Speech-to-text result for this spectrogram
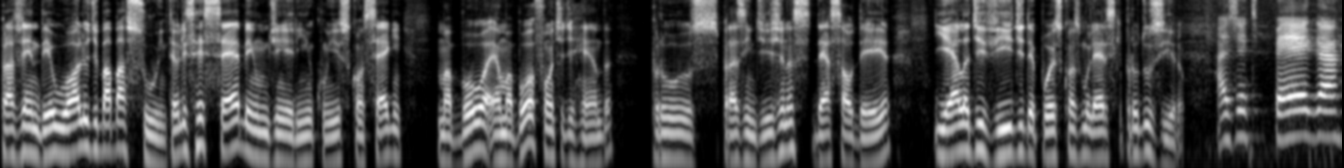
para vender o óleo de babaçu. Então eles recebem um dinheirinho com isso, conseguem uma boa, é uma boa fonte de renda para as indígenas dessa aldeia e ela divide depois com as mulheres que produziram. A gente pega,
